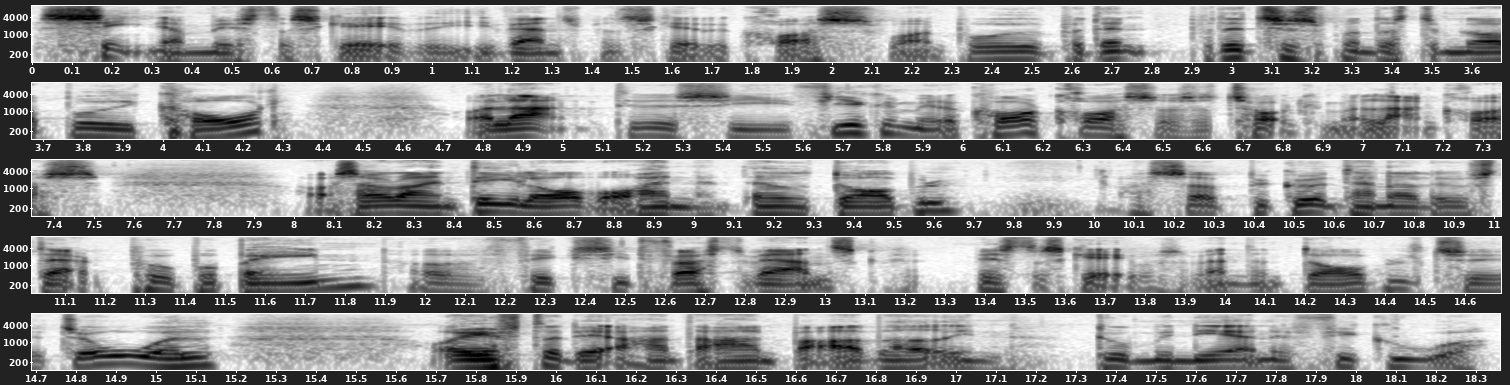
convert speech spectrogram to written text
seniormesterskabet i verdensmesterskabet cross, hvor han både på, den, på det tidspunkt, der stemte op både i kort og lang, det vil sige 4 km kort cross og så 12 km lang cross. Og så var der en del år, hvor han lavede dobbelt, og så begyndte han at løbe stærkt på, på banen, og fik sit første verdensmesterskab, og så vandt han dobbelt til, til OL. Og efter det, der har han bare været en dominerende figur.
